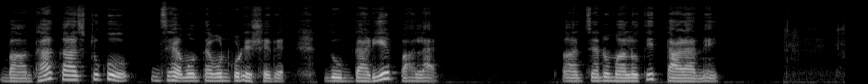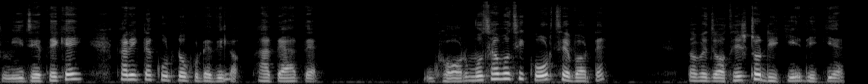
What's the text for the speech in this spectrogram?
বাঁধা কাজটুকু যেমন তেমন করে সেরে দুধ দাঁড়িয়ে পালায়। আজ যেন মালতীর তাড়া নেই। নিজে থেকেই খানিকটা কুটনো কুটে দিল হাতে হাতে। ঘর মোছামুছি করছে বটে, তবে যথেষ্ট ঢিকিয়ে ঢিকিয়ে।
